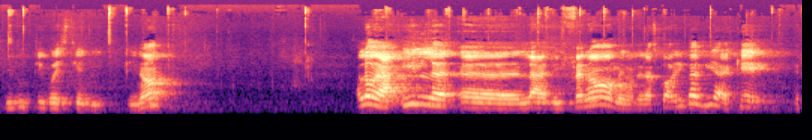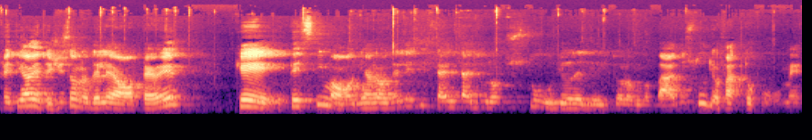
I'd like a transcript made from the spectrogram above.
di tutti questi editti, no? Allora, il, eh, la, il fenomeno della scuola di Pavia è che effettivamente ci sono delle opere che testimoniano dell'esistenza di uno studio del diritto longobardo, studio fatto come?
